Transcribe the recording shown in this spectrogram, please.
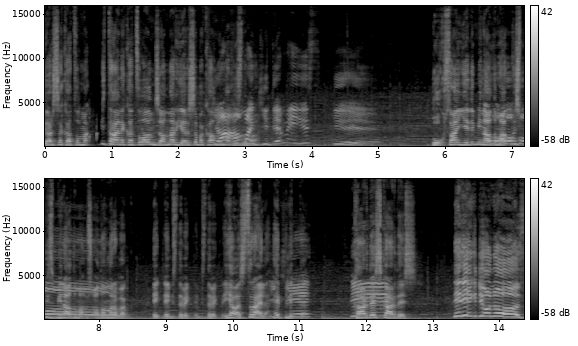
Yarışa katılmak. Bir tane katılalım canlar. Yarışa bakalım Ya bunlar hızlı ama mı? gidemeyiz ki. 97 bin adım atmış biz 1000 adım atmış. Adamlara bak. Bekle biz de bekle biz de bekle. Yavaş sırayla hep İki, birlikte. bir. Kardeş kardeş. Nereye gidiyorsunuz?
